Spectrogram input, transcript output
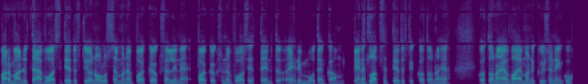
varmaan nyt tämä vuosi tietysti on ollut semmoinen poikkeuksellinen, poikkeuksellinen vuosi, että ei nyt ehdi muutenkaan, mutta pienet lapset tietysti kotona ja, kotona ja vaimo, niin kyllä se niin kuin,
